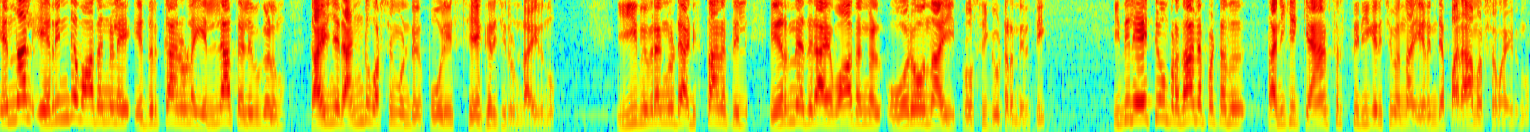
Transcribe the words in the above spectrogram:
എന്നാൽ എറിന്റെ വാദങ്ങളെ എതിർക്കാനുള്ള എല്ലാ തെളിവുകളും കഴിഞ്ഞ രണ്ട് വർഷം കൊണ്ട് പോലീസ് ശേഖരിച്ചിട്ടുണ്ടായിരുന്നു. ഈ വിവരങ്ങളുടെ അടിസ്ഥാനത്തിൽ എറിനെതിരായ വാദങ്ങൾ ഓരോന്നായി പ്രോസിക്യൂട്ടർ നിർത്തി. ഇതിലേറ്റവും പ്രധാനപ്പെട്ടത് തനിക്ക് ക്യാൻസർ സ്ഥിരീകരിച്ചുവെന്ന എറിന്റെ പരാമർശമായിരുന്നു.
